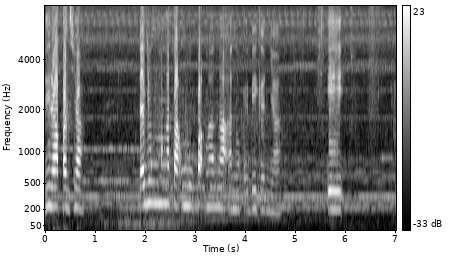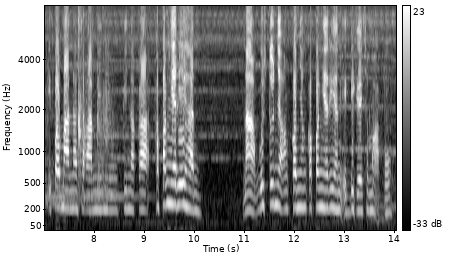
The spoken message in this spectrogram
Nahirapan siya. Dahil yung mga taong lupa nga na ano, kaibigan niya, i, ipamana sa amin yung pinaka kapangyarihan na gusto niya ang kanyang kapangyarihan ibigay sa mga apo.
